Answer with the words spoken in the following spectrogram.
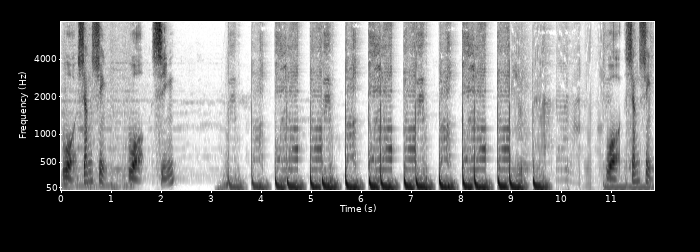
我相信我行。我相信，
